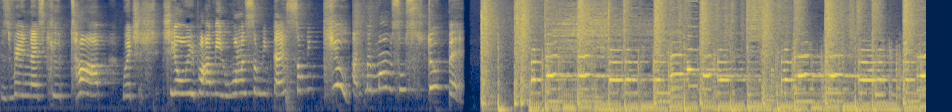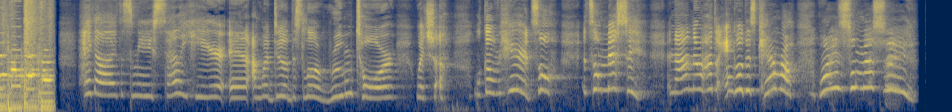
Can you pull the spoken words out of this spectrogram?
this very nice cute top, which she only bought me one something that is something cute. Like, my mom's so stupid. Tour. Which, uh, look over here, it's all, it's all messy, and I don't know how to angle this camera. Why is it so messy?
